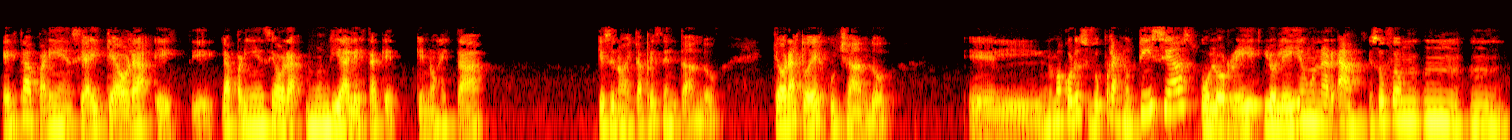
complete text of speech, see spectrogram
esta apariencia y que ahora, este, la apariencia ahora mundial esta que, nos está, que se nos está presentando, que ahora estoy escuchando, no me acuerdo si fue por las noticias o lo, lo leí en una, ah, eso fue un,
